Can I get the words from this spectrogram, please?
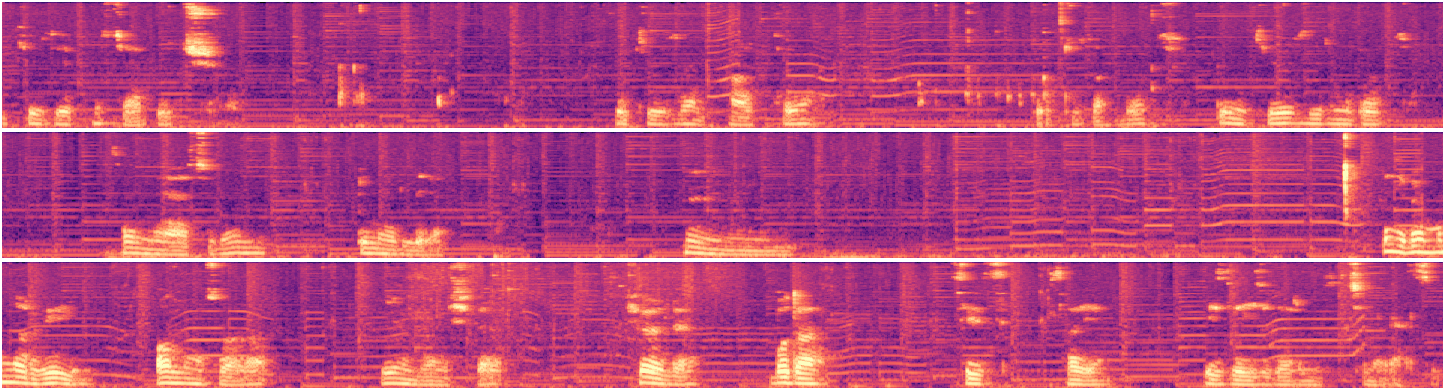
270 çarpı 3 810 artı 414 1224 Sen ne açılın? 1050'ye Hmm. Peki ben bunları vereyim. Ondan sonra yeniden işte şöyle bu da siz sayın izleyicilerimiz için gelsin.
